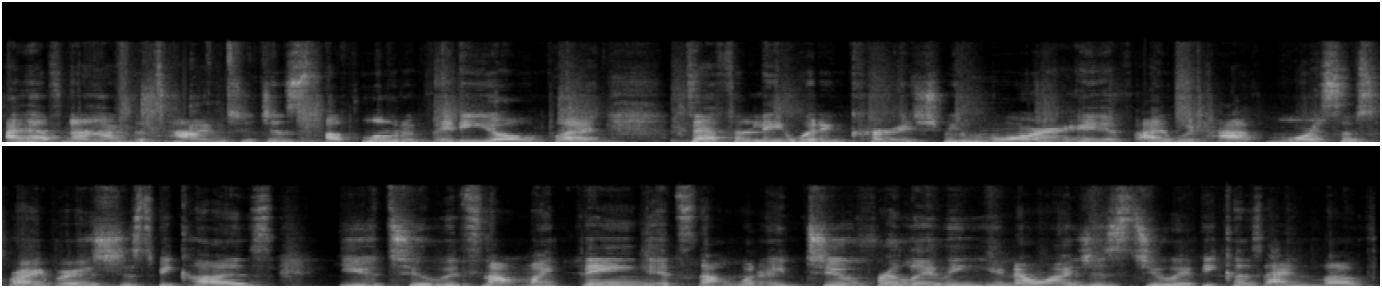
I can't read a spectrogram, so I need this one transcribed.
I have not had the time to just upload a video but definitely would encourage me more if I would have more subscribers just because YouTube it's not my thing. It's not what I do for a living. You know, I just do it because I love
